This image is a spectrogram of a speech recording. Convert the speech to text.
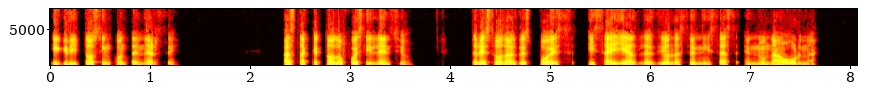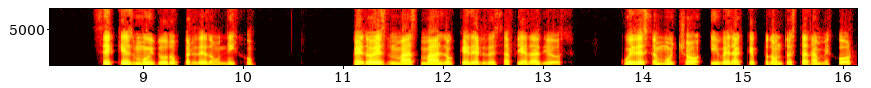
y gritó sin contenerse, hasta que todo fue silencio. Tres horas después, Isaías les dio las cenizas en una urna. Sé que es muy duro perder a un hijo, pero es más malo querer desafiar a Dios. Cuídese mucho y verá que pronto estará mejor.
